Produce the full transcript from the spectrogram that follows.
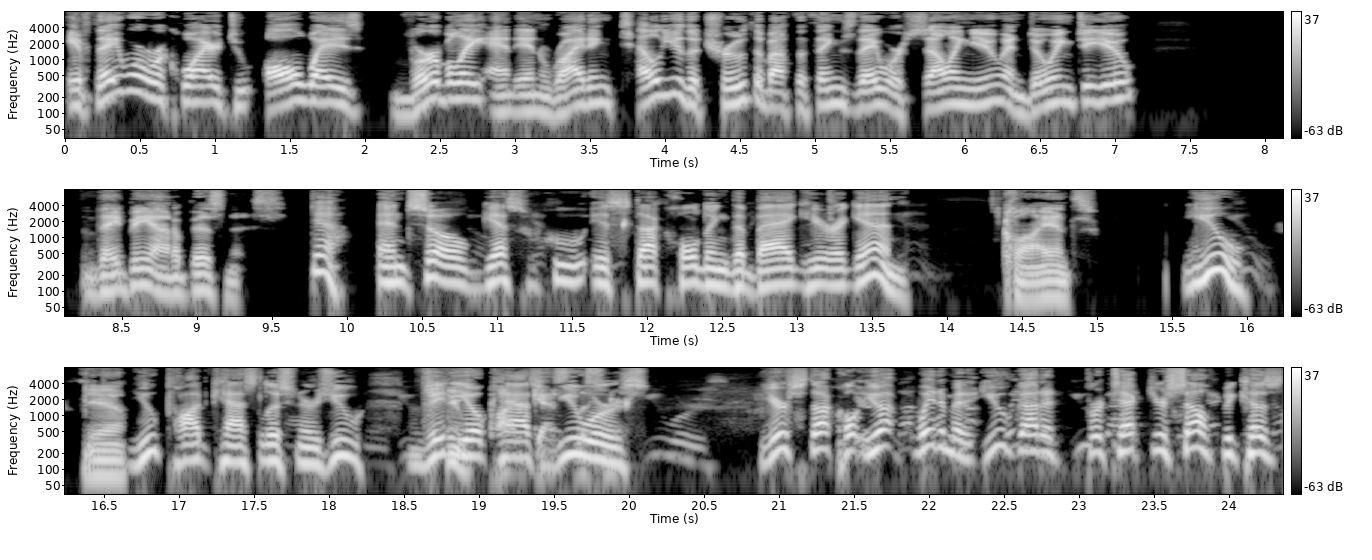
If they were required to always verbally and in writing tell you the truth about the things they were selling you and doing to you, they'd be out of business. Yeah. And so guess who is stuck holding the bag here again? Clients. You. Yeah. you podcast listeners, you video cast podcast viewers, you're stuck. hol- You have, wait a minute. You've got to protect yourself because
